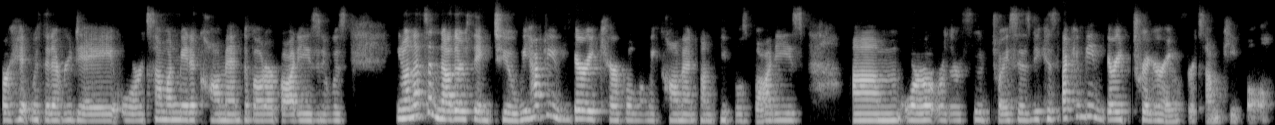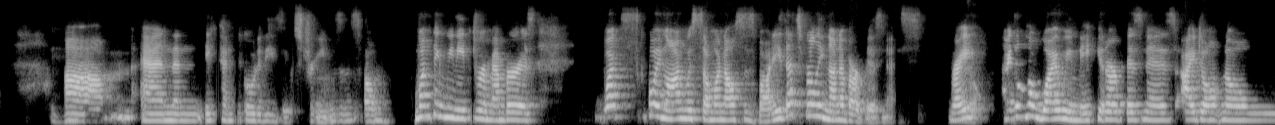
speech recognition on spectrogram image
we're hit with it every day, or someone made a comment about our bodies, and it was, you know, and that's another thing too. We have to be very careful when we comment on people's bodies um, or or their food choices because that can be very triggering for some people. Mhm. Um, and then they tend to go to these extremes. And so, one thing we need to remember is what's going on with someone else's body. That's really none of our business, right? No. I don't know why we make it our business. I don't know.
